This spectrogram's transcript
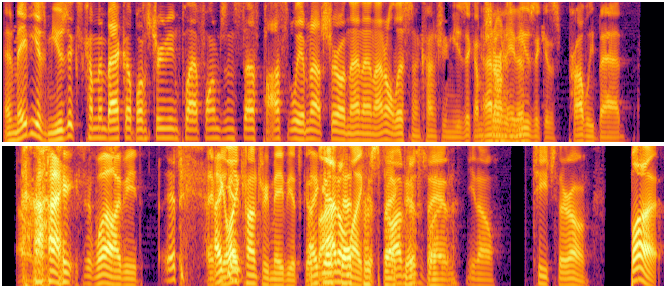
and maybe his music's coming back up on streaming platforms and stuff. Possibly, I'm not sure on that end. I don't listen to country music. I'm I sure his either. music is probably bad. I. Well, I mean, It's, if I you like country, maybe it's good. I but guess I don't that's like it, so I'm perspective, just saying, you know, teach their own. But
